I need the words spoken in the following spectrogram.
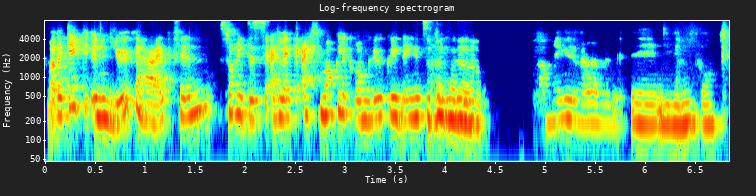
Wat ik een leuke hype vind... Sorry, het is eigenlijk echt makkelijker om leuke dingen te vinden dan dingen eh, die we niet vonden.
